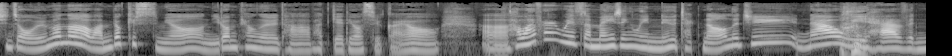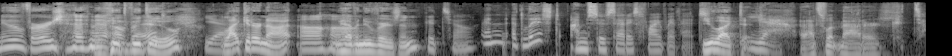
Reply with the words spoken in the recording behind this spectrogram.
진짜 얼마나 완벽했으면 이런 평을 다 받게 되었을까요? Uh, however, with amazingly new technology, now we have a new version we, of we it. do. Yeah. Like it or not, we have a new version. 그렇죠. And at least I'm so satisfied with it. You liked it. Yeah. That's what matters. 그쵸.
